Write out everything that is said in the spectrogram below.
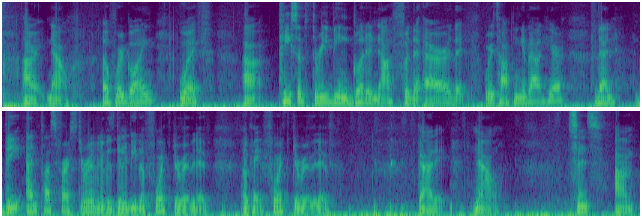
All right, now, if we're going with uh, p sub 3 being good enough for the error that we're talking about here, then the n plus first derivative is going to be the fourth derivative. Okay, fourth derivative. Got it. Now, since um,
